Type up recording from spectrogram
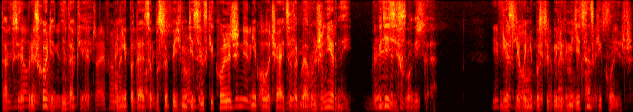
Так все и происходит, не так ли? Они пытаются поступить в медицинский колледж, не получается тогда в инженерный. Где здесь логика? Если вы не поступили в медицинский колледж,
